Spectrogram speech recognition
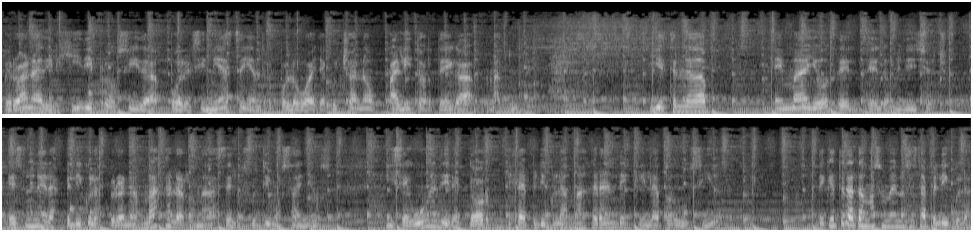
peruana dirigida y producida por el cineasta y antropólogo ayacuchano Palito Ortega Matute y estrenada en mayo del, 2018. Es una de las películas peruanas más galardonadas de los últimos años y según el director es la película más grande que él ha producido. ¿De qué trata más o menos esta película?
